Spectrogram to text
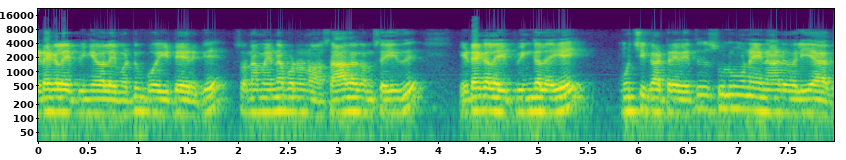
இடகலை பிங்கலை மட்டும் போய்கிட்டே இருக்குது ஸோ நம்ம என்ன பண்ணணும்? சாதகம் செய்து இடகலை பிங்கலையை மூச்சு காற்றை வைத்து சுழுமுனை நாடு வழியாக.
